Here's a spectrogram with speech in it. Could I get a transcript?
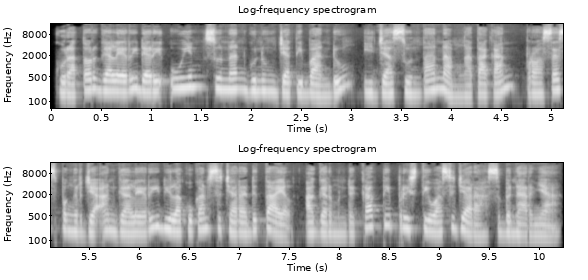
Kurator galeri dari UIN Sunan Gunung Jati Bandung, Ija Suntana mengatakan proses pengerjaan galeri dilakukan secara detail agar mendekati peristiwa sejarah sebenarnya.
